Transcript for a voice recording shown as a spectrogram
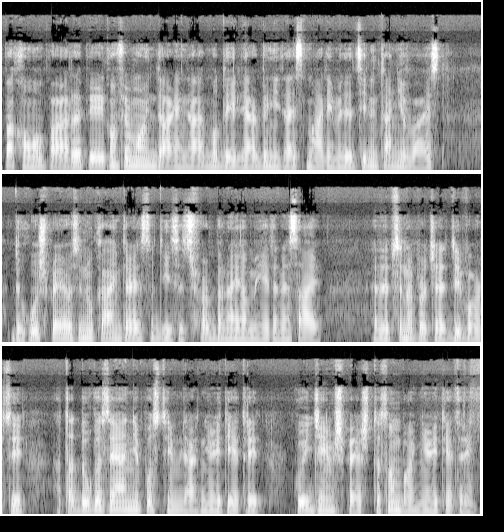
Pak kohë më parë reperi konfirmoi ndarjen nga modelja Arbenita Ismaili me të cilën ka një vajzë, duke u shprehur se nuk ka interes të dijë se çfarë bën ajo me jetën e saj. Edhe pse në proces divorci, ata duket se janë një postim larg njëri-tjetrit, ku i gjejmë shpesh të thumbojnë njëri-tjetrin.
